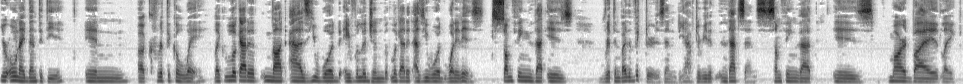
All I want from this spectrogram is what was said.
your own identity in a critical way. Like look at it not as you would a religion, but look at it as you would what it is. Something that is written by the victors and you have to read it in that sense. Something that is marred by like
